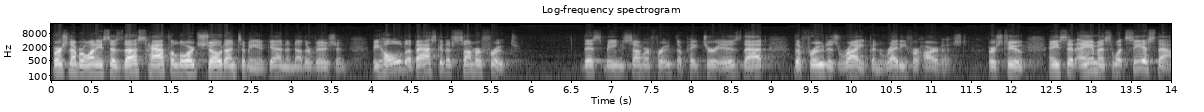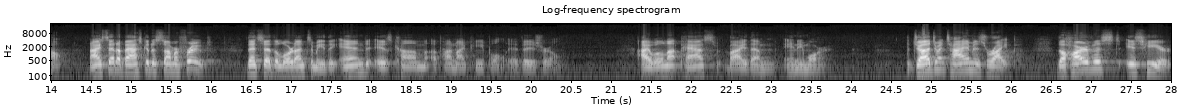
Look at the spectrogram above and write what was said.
verse number one, he says, Thus hath the Lord showed unto me, again, another vision. Behold, a basket of summer fruit. This being summer fruit, the picture is that the fruit is ripe and ready for harvest. Verse 2, and he said, Amos, what seest thou? And I said, A basket of summer fruit. Then said the Lord unto me, The end is come upon my people of Israel. I will not pass by them anymore. The judgment time is ripe. The harvest is here.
